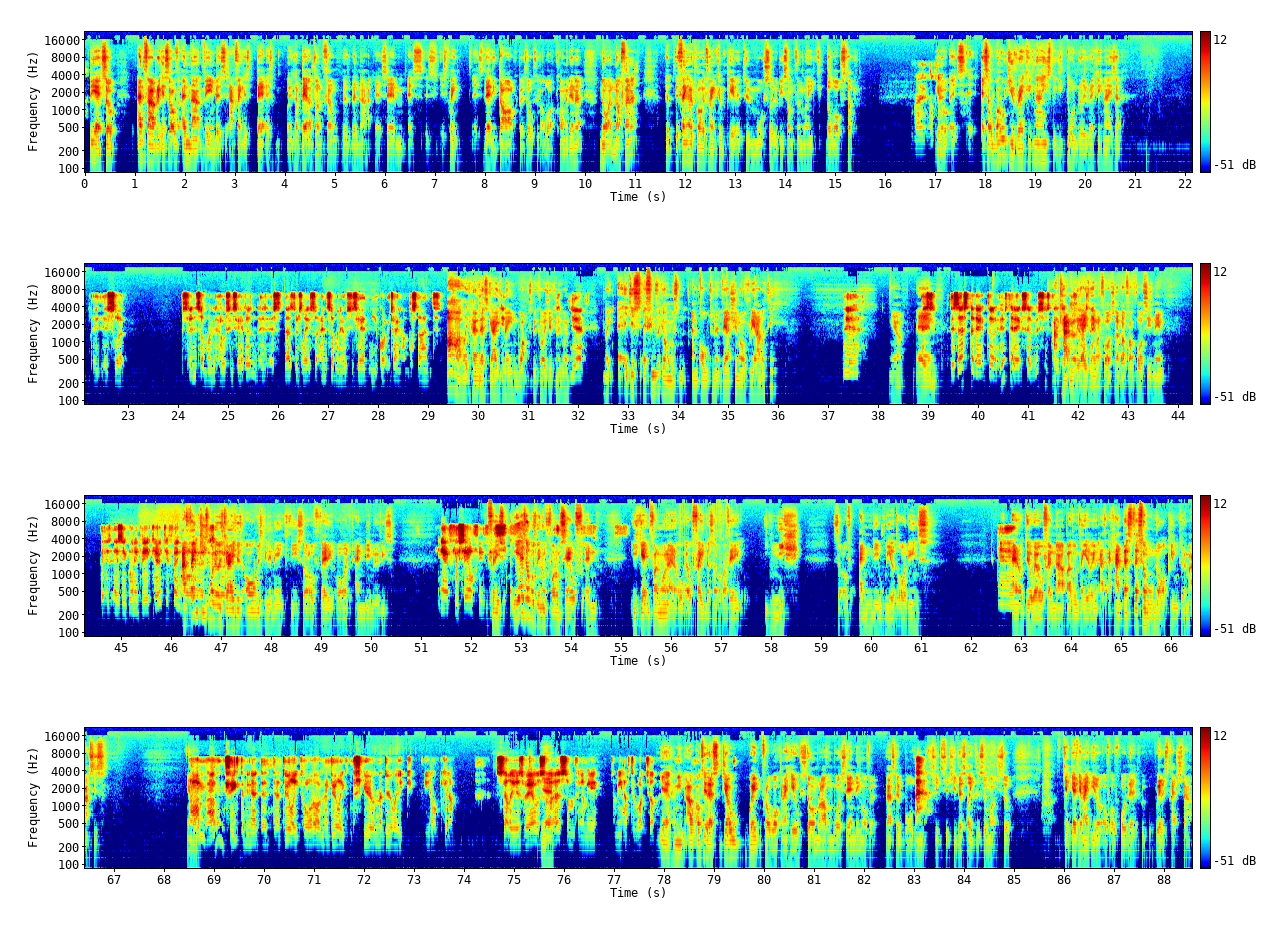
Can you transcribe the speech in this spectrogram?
but yeah, so in Fabric, it's sort of in that vein, but it's, I think it's better. It's, it's a better done film than, than that. It's um, it's, it's it's quite. It's very dark, but it's also got a lot of comedy in it. Not enough in it. The, the thing I would probably try and compare it to mostly would be something like The Lobster. Right, okay. You know, it's it's a world you recognise, but you don't really recognise it. It, it's like it's in someone else's head, isn't it? It's, that's just like it's in someone else's head, and you've got to try and understand. Ah, like how this guy's mind works because you're kind of going Yeah, like it it just it feels like almost an alternate version of reality. yeah. Yeah. know, Is, um, is this director? Who's director? What's his I can't remember the guy's name unfortunately, but I've, I've lost his name. Is, is he going to break out? Do you think? I think he's one of those guys who's always going to make these sort of very odd indie movies. Yeah, for himself. He's, For his, he is always making them for himself, and he's getting fun on it, and it'll, it'll find a sort of a very niche, sort of indie weird audience. and it'll do well within that. But I don't think it'll. I, I can't. This this film will not appeal to the masses. You know, I'm I'm intrigued. I mean, I, I, I do like horror, and I do like obscure, and I do like you know kind of silly as well. So Yeah. it is something I may I may have to watch it. yeah. I mean, I'll, I'll say this: Jill went for a walk in a hailstorm rather than watch the ending of it. That's how bored she, she she disliked it so much. So, get give you an idea of, of what the where it's pitched at.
